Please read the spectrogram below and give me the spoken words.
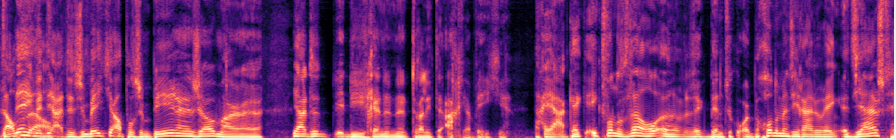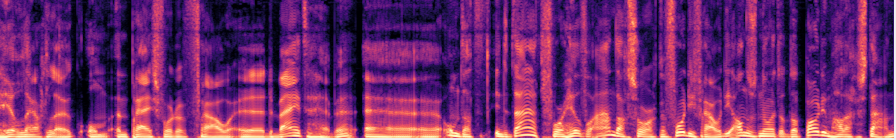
dan nee, wel. maar ja, het is een beetje appels en peren en zo. Maar eh, ja, de, die genderneutraliteit. Ach ja, weet je. Nou ja, kijk, ik vond het wel, eh, ik ben natuurlijk ooit begonnen met die Radio Ring, het juist heel erg leuk om een prijs voor de vrouwen eh, erbij te hebben. Eh, omdat het inderdaad voor heel veel aandacht zorgde voor die vrouwen die anders nooit op dat podium hadden gestaan.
